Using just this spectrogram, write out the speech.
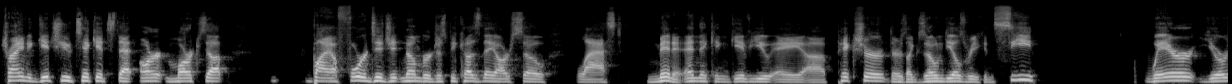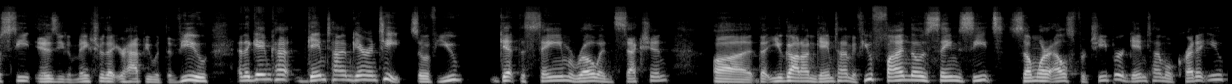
trying to get you tickets that aren't marked up by a four digit number just because they are so last minute. And they can give you a uh, picture. There's like zone deals where you can see where your seat is. You can make sure that you're happy with the view and the game game time guarantee. So if you get the same row and section uh, that you got on game time, if you find those same seats somewhere else for cheaper, game time will credit you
